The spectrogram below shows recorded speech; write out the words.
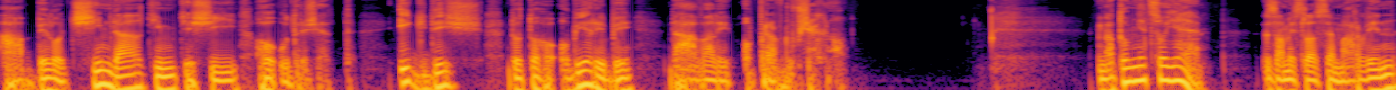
a bylo čím dál tím těžší ho udržet. I když do toho obě ryby dávali opravdu všechno. Na tom něco je, zamyslel se Marvin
